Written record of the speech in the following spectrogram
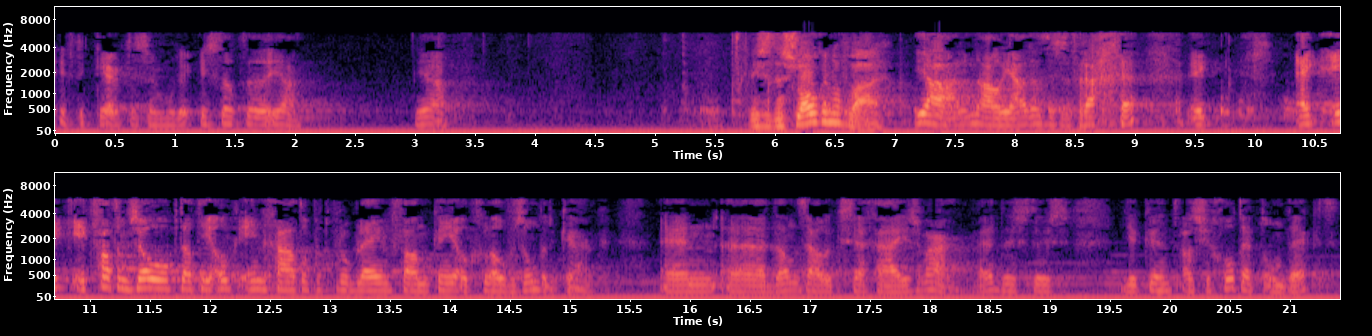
heeft de kerk tot zijn moeder, is dat, ja, ja. Is het een slogan of waar? Ja, nou ja, dat is de vraag. Hè. Ik, ik, ik, ik vat hem zo op dat hij ook ingaat op het probleem van kun je ook geloven zonder de kerk? En uh, dan zou ik zeggen, hij is waar. Hè. Dus, dus je kunt, als je God hebt ontdekt,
